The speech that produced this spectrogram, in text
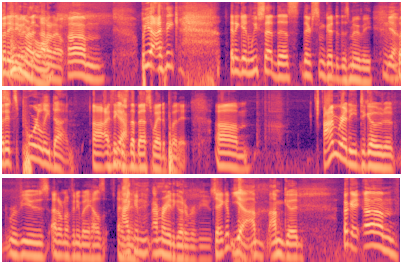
but Moving anyway, right th- I don't know. Um, but yeah, I think, and again, we've said this. There's some good to this movie, Yes. but it's poorly done. Uh, I think Yeah. is the best way to put it. Um, I'm ready to go to reviews. I don't know if anybody else. Has I any- can. I'm ready to go to reviews. Jacob. Yeah, I'm I'm good. Okay. Um,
